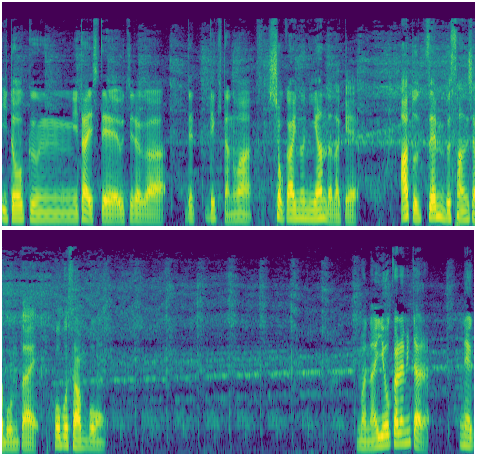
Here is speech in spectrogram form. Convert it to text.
伊藤君に対してうちらがでできたのは初回の2安打だけ。あと全部三者凡退。ほぼ3本。まあ内容から見たら、ね、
